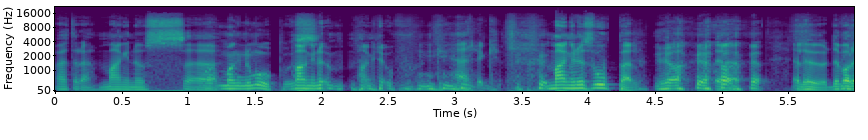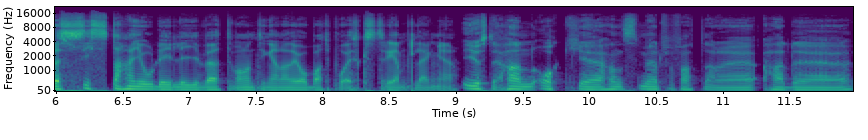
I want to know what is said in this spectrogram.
vad heter det, Magnus, eh, Magnum Opus. Magnum, Magnum. Magnus Opel, Ja, ja. eller hur? Det var det sista han gjorde i livet, det var någonting han hade jobbat på extremt länge. Just det, han och eh, hans medförfattare hade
